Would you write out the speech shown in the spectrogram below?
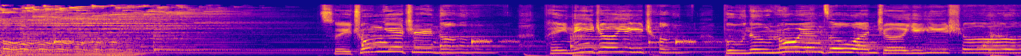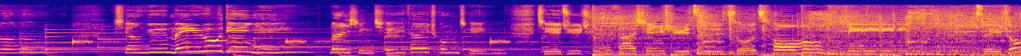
痛。最终也只能陪你这一程，不能如愿走完这一生。相遇美如电影。满心期待憧憬，结局却发现是自作聪明。最终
